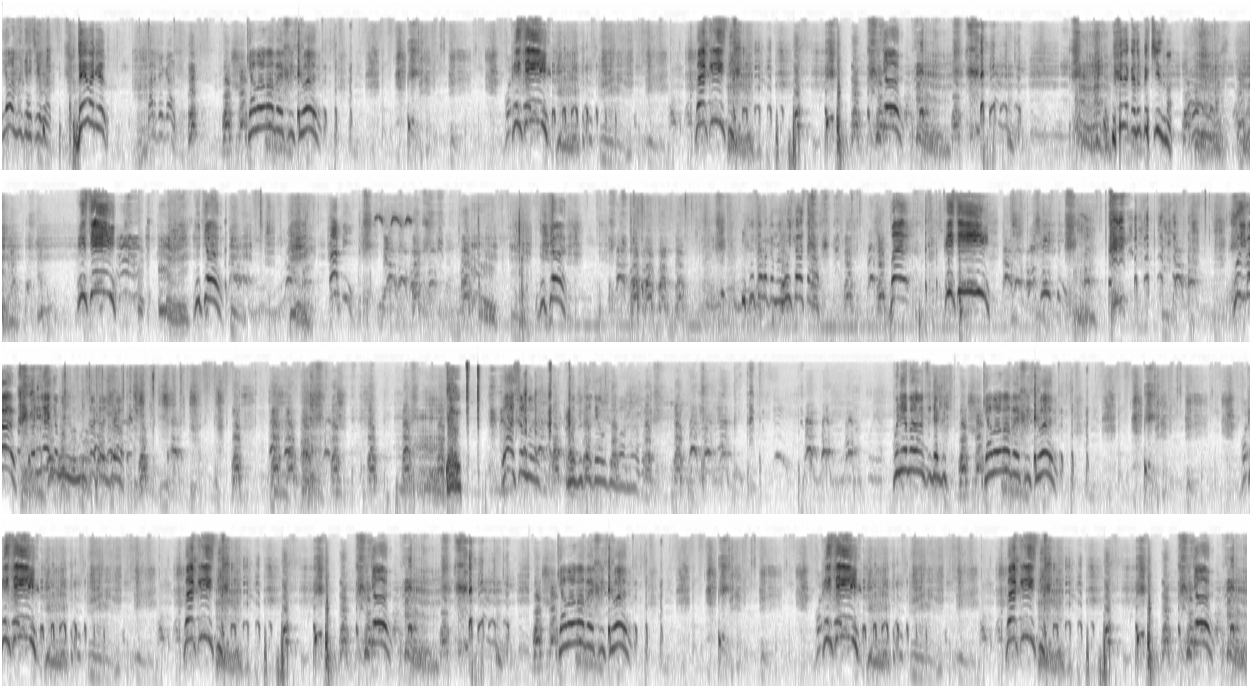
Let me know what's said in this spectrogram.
Yarın diyeceğim ben. Değil mi Anil? Sarfe garip. Kemal abi Kristi. Kristi! Vai Kristi! Kristi! Beleza que atropetismo. Cristi! Do teu! Дитя! Тут собака мамуська осталась. Ба... Кристи! Кристи! Пусть вам! Гляньте, мамуська сожрет. Dum. Ya asıl mı? Modita diye uçuyor bana. Bu niye bana antı dekmiş? Kemal'ıma bekliyorsun öyle. Kristi! Ben Kristi! Gidiyor! Kemal'ıma bekliyorsun öyle. Cristi! Vai, Cristi! Senhor!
